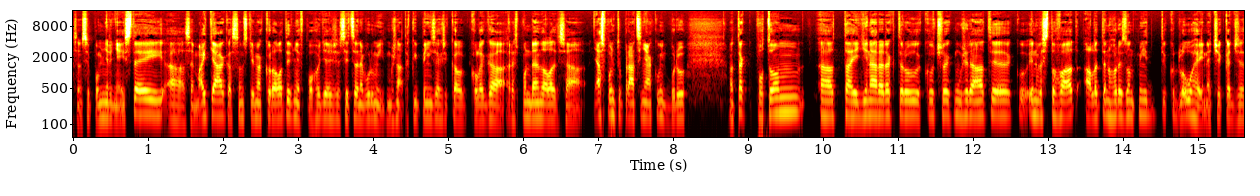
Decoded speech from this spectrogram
jsem si poměrně jistý a jsem majťák a jsem s tím jako relativně v pohodě, že sice nebudu mít možná takový peníze, jak říkal kolega respondent, ale třeba aspoň tu práci nějakou mít budu, no tak potom ta jediná rada, kterou jako člověk může dát, je jako investovat, ale ten horizont mít jako dlouhý, nečekat, že,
